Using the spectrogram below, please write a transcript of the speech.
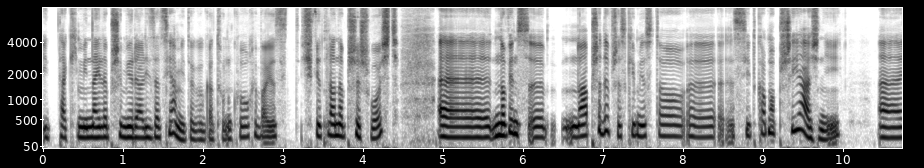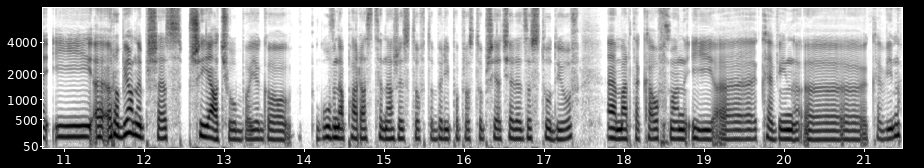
i takimi najlepszymi realizacjami tego gatunku chyba jest świetlana przyszłość. No więc, no a przede wszystkim jest to sitcom o przyjaźni i robiony przez przyjaciół, bo jego główna para scenarzystów to byli po prostu przyjaciele ze studiów, Marta Kaufman i Kevin, Kevin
